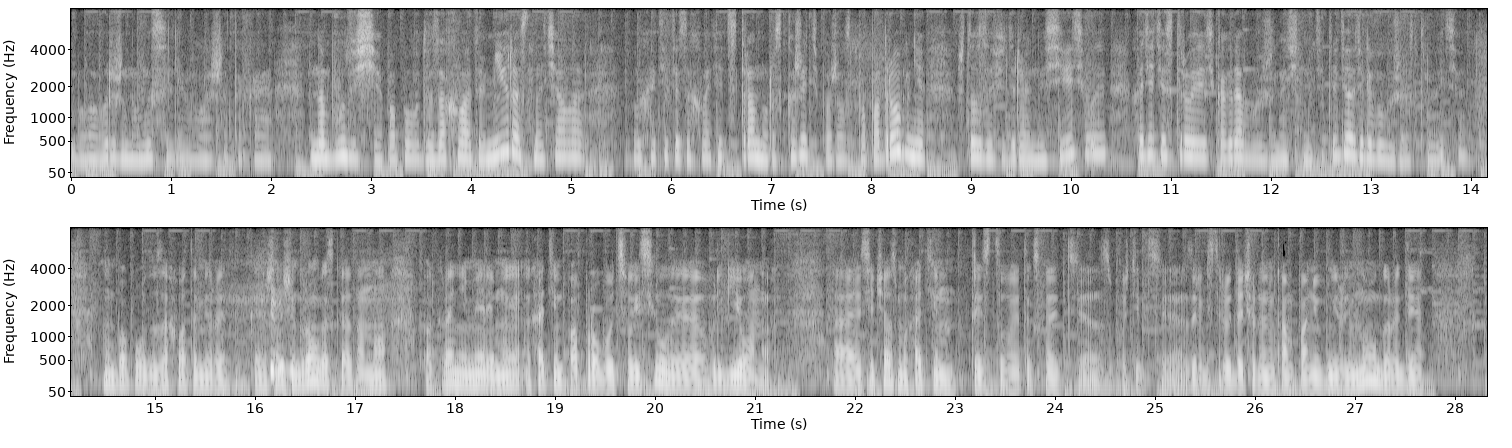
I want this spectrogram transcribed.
была выражена мысль ваша такая на будущее по поводу захвата мира. Сначала вы хотите захватить страну. Расскажите, пожалуйста, поподробнее, что за федеральную сеть вы хотите строить, когда вы уже начнете это делать, или вы уже строите? Ну, по поводу захвата мира, это, конечно, очень громко сказано, но, по крайней мере, мы хотим попробовать свои силы в регионах. А сейчас мы хотим тестовые, так сказать, э, запустить, э, зарегистрировать дочернюю компанию в Нижнем Новгороде,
